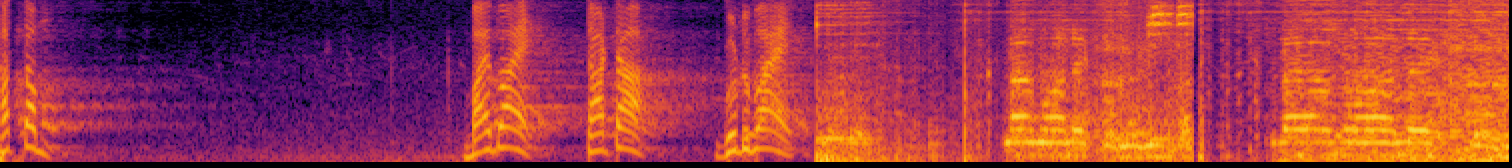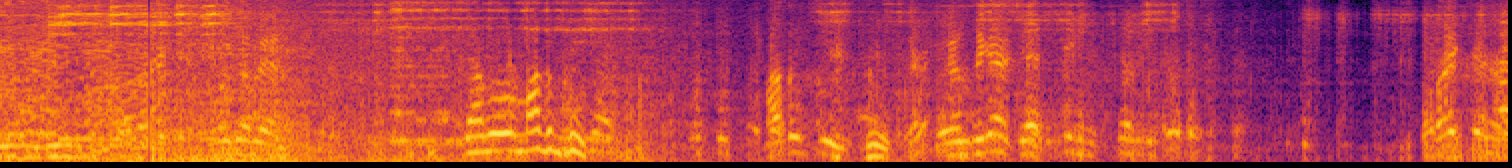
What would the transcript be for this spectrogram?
खत्म bye bye tata goodbye আসসালামু আলাইকুম আসসালামু আলাইকুম কই যাবেন যাবো মাধবদী মাধবজি এখান থেকে পড়াইছে না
